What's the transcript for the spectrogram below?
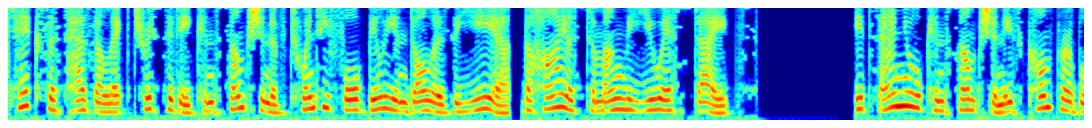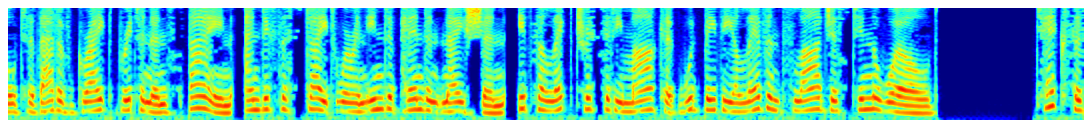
Texas has electricity consumption of $24 billion a year, the highest among the U.S. states. Its annual consumption is comparable to that of Great Britain and Spain, and if the state were an independent nation, its electricity market would be the 11th largest in the world. Texas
